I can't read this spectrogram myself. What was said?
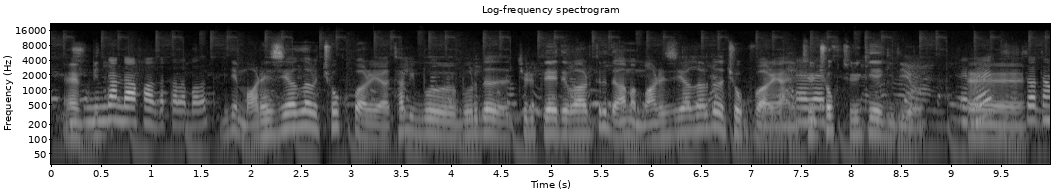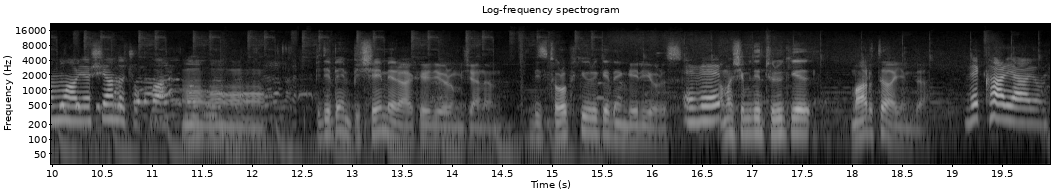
evet bir, Düşündüğümden daha fazla kalabalık. bir de Malezyalılar çok var ya. Tabii bu burada Türkler de vardır da ama Malezyalılarda da çok var yani. Tür- Evet. Çok Türkiye'ye gidiyor. Evet. Evet. Zaten var yaşayan da çok var. Aa. Bir de ben bir şey merak ediyorum canım. Biz tropik ülkeden geliyoruz. Evet. Ama şimdi Türkiye Mart ayında. Ve kar yağıyormuş.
